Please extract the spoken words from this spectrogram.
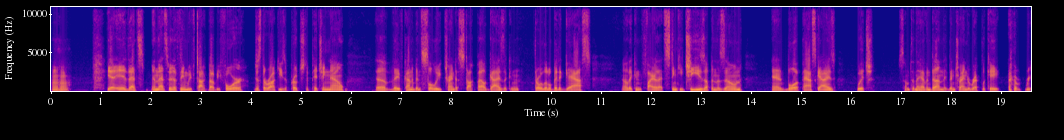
hmm Yeah, it, that's and that's been a theme we've talked about before. Just the Rockies' approach to pitching now. Uh, they've kind of been slowly trying to stockpile guys that can throw a little bit of gas. You know, they can fire that stinky cheese up in the zone and blow up past guys, which something they haven't done. They've been trying to replicate, re-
